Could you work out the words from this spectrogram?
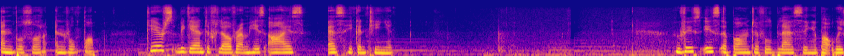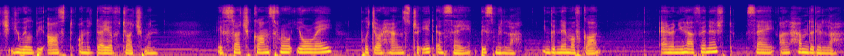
and busr and rutab. Tears began to flow from his eyes as he continued. This is a bountiful blessing about which you will be asked on the day of judgment. If such comes your way, put your hands to it and say, Bismillah, in the name of God. And when you have finished, say, Alhamdulillah.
